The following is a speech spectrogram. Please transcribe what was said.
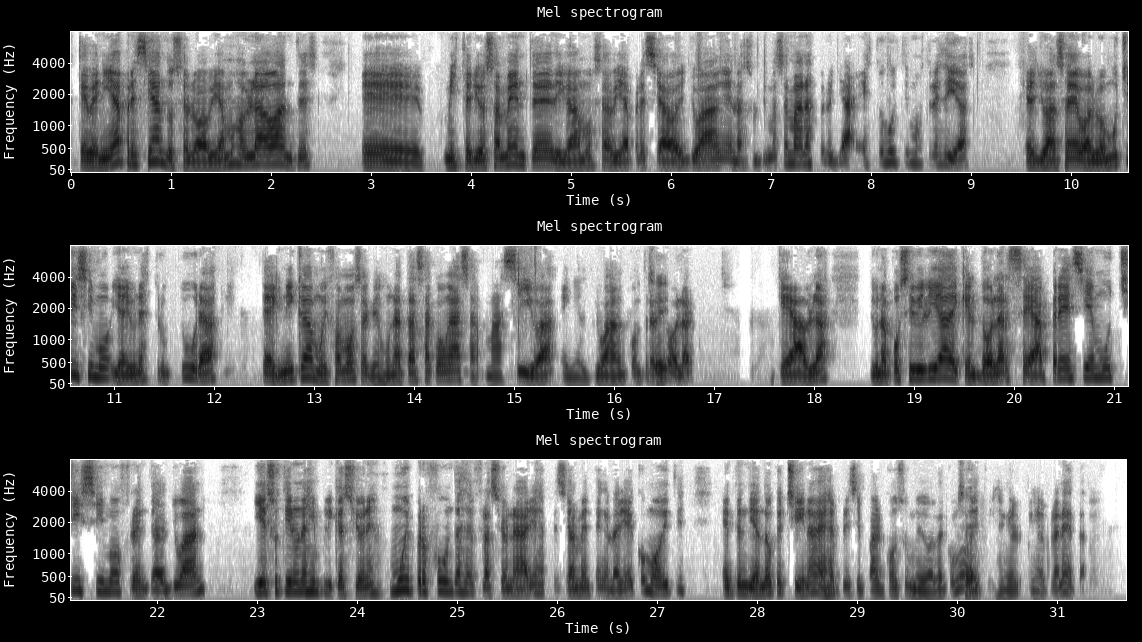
que venía apreciándose, lo habíamos hablado antes, eh, misteriosamente, digamos, se había apreciado el yuan en las últimas semanas, pero ya estos últimos tres días el yuan se devaluó muchísimo y hay una estructura técnica muy famosa que es una tasa con asa masiva en el yuan contra el dólar, que habla de una posibilidad de que el dólar se aprecie muchísimo frente al yuan y eso tiene unas implicaciones muy profundas deflacionarias, especialmente en el área de commodities, entendiendo que China es el principal consumidor de commodities en, el, en, el, planeta.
